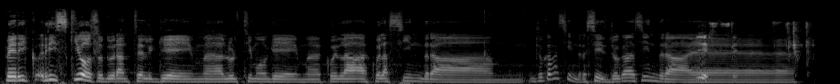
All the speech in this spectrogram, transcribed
peric- rischioso durante il game, l'ultimo game. Quella, quella Sindra... Mm, giocava Sindra? Sì, giocava Sindra e... Sì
